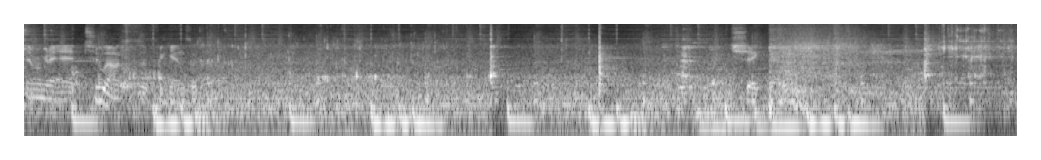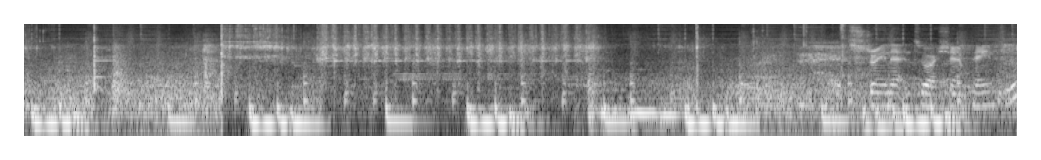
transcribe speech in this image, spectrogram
Then we're going to add two ounces of Figenza. Shake that. Strain that into our champagne flute.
